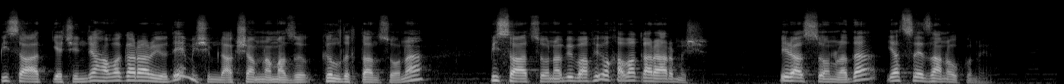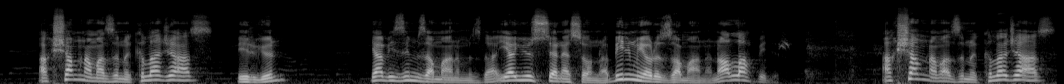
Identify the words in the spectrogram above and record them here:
bir saat geçince hava kararıyor değil mi şimdi akşam namazı kıldıktan sonra? Bir saat sonra bir bakıyor hava kararmış. Biraz sonra da yatsı ezanı okunuyor. Akşam namazını kılacağız bir gün. Ya bizim zamanımızda ya yüz sene sonra bilmiyoruz zamanını Allah bilir. Akşam namazını kılacağız.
